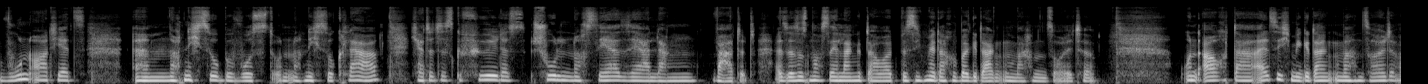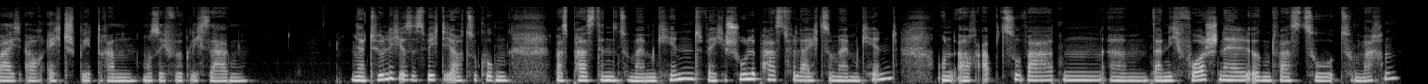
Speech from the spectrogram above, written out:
Wohnort jetzt ähm, noch nicht so bewusst und noch nicht so klar. Ich hatte das Gefühl, dass Schule noch sehr, sehr lang wartet. Also dass es noch sehr lange dauert, bis ich mir darüber Gedanken machen sollte. Und auch da, als ich mir Gedanken machen sollte, war ich auch echt spät dran, muss ich wirklich sagen. Natürlich ist es wichtig auch zu gucken, was passt denn zu meinem Kind, welche Schule passt vielleicht zu meinem Kind und auch abzuwarten, ähm, da nicht vorschnell irgendwas zu, zu machen.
